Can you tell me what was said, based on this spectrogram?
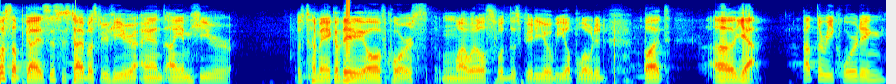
What's up guys, this is Tybuster here, and I am here to make a video, of course. Why else would this video be uploaded? But, uh, yeah. About the recording,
